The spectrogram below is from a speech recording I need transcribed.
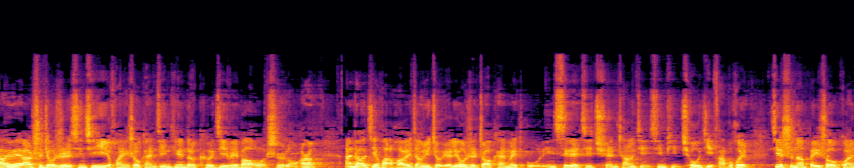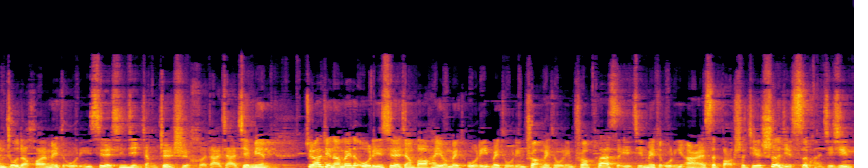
八月二十九日，星期一，欢迎收看今天的科技微报，我是龙二。按照计划，华为将于九月六日召开 Mate 五零系列及全场景新品秋季发布会，届时呢，备受关注的华为 Mate 五零系列新机将正式和大家见面。据了解呢，Mate 五零系列将包含有 Mate 五零、Mate 五零 Pro、Mate 五零 Pro Plus 以及 Mate 五零 2S 保时捷设计四款机型。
